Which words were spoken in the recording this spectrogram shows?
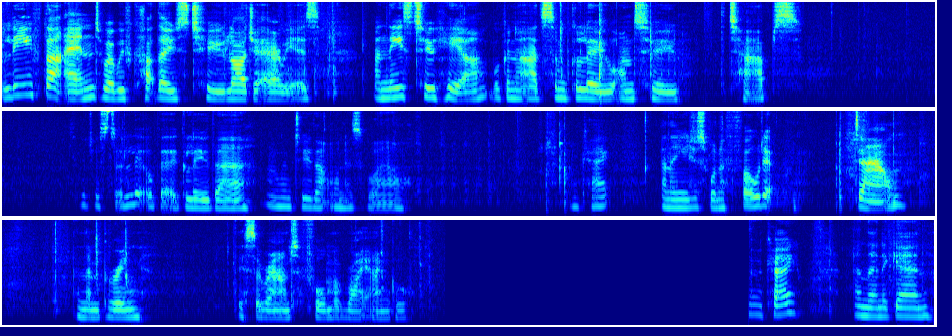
leave that end where we've cut those two larger areas. And these two here we're going to add some glue onto the tabs. So just a little bit of glue there. I'm going to do that one as well. Okay. And then you just want to fold it down and then bring this around to form a right angle. Okay, and then again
